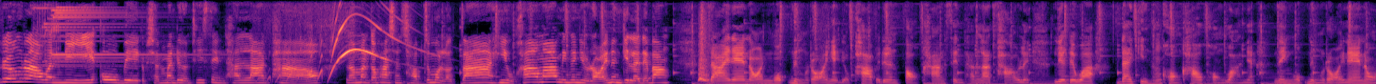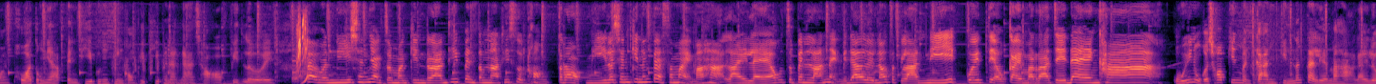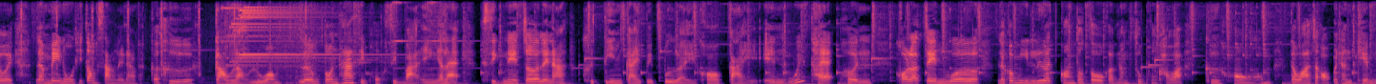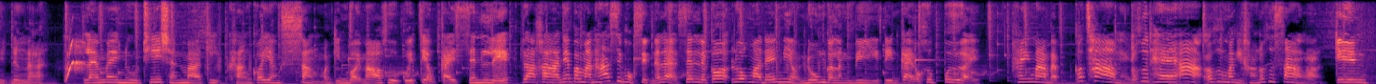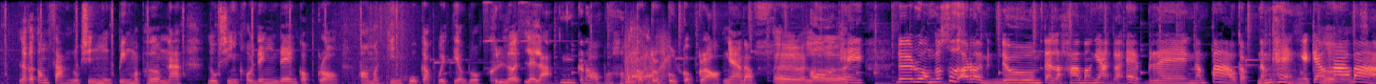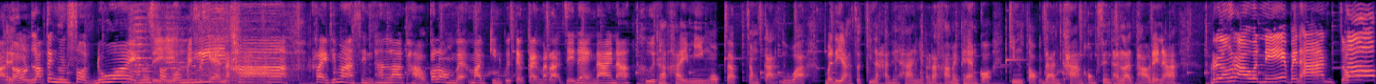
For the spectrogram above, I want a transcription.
เรื่องราววันนี้โอเบกับฉันมาเดินที่เซ็นทรัลลาดพร้าว แล้วมันก็พาฉันช็อปจะหมดแล้วจ้า หิวข้าวมาก มีเงินอยู่ร้อยหนึ่งกินอะไรได้บ้าง ได้แน่นอนงบ 100เนี่ยเดี๋ยวพาไปเดินต่อข้างเซ็นทรัลลาดพร้าวเลย เรียกได้ว่าได้กินทั้งของคาวของหวานเนี่ยในงบ 100 แน่นอน เพราะว่าตรงเนี้ยเป็นที่พึ่งพิงของพี่ๆพนักงานชาวออฟฟิศเลย แต่วันนี้ฉันอยากจะมากินร้านที่เป็นตำนานที่สุดของตรอกนี้ และฉันกินตั้งแต่สมัยมหาลัยแล้ว จะเป็นร้านไหนไม่ได้เลยนอกจากร้านนี้ก๋วยเตี๋ยวไก่มะระเจ๊แดงค่ะ อุ้ยหนูก็ชอบกินเหมือนกันกินตั้งแต่เรียนมหาลัยเลย แล้วเมนูที่ต้องสั่งเลยนะ ก็คือเกาเหลารวม เริ่มต้น 50-60 บาทเองเนี่ยแหละซิกเนเจอร์เลยนะ คือตีนไก่ไปเปื่อย ข้อไก่เอ็นอุ้ยแทะเพลินคอลลาเจนเวอร์ แล้วก็มีเลือดก้อนโตๆกับน้ำซุปของเขาอะคือหอม แต่ว่าจะออกไปทางเค็มนิดนึงนะ และเมนูที่ฉันมากี่ครั้งก็ยังสั่งมากินบ่อยมากก็คือก๋วยเตี๋ยวไก่เส้นเล็ก ราคาเนี่ยประมาณ 50-60 นั่นแหละ เส้นเล็กก็ลวกมาได้เหนียวนุ่มกำลังดี ตีนไก่ก็คือเปื่อย ให้มาแบบก็ฉ่ำก็คือแท้อะ ก็คือมากี่ครั้งก็คือสั่งอะ กินแล้วก็ต้องสั่งลูกชิ้นหมูปิ้งมาเพิ่มนะ ลูกชิ้นเขาเด้งๆกรอบๆ เอามากินคู่กับก๋วยเตี๋ยวดูคือเลิศเลยล่ะมึงกรอบเหรอก็กรุบกรุบกรอบกรอบๆไงแบบ เออโอเลิศเค โดยรวมก็คืออร่อยเหมือนเดิม แต่ราคาบางอย่างก็แอบแรงน้ำเปล่ากับน้ำแข็งไงแก้ว เออห้าบาทใช่แล้วอยู่รับแต่เงินสดด้วย เงินสดจริงโอนไม่สลี่แกนนะคะ ค่ะ ใครที่มาเซ็นทรัลลาดพร้าวก็ลองแวะมากินก๋วยเตี๋ยวไก่มะระเจ๊แดงได้นะ คือถ้าใครมีงบแบบจำกัดหรือว่าไม่ได้อยากจะกินอาหารในห้างเนี่ยราคาไม่แพงก็กินตอกด้านข้างของเซ็นทรัลลาดพร้าวได้นะ เรื่องราววันนี้เป็นอันจบ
